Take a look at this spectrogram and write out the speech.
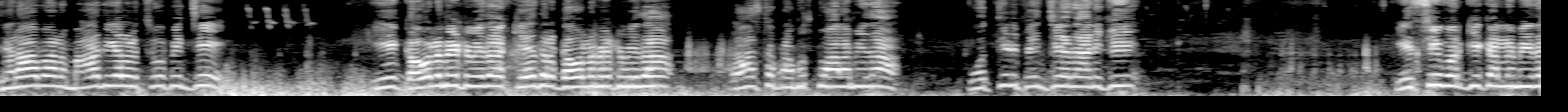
జనాభాను మాదిగలను చూపించి ఈ గవర్నమెంట్ మీద కేంద్ర గవర్నమెంట్ మీద రాష్ట్ర ప్రభుత్వాల మీద ఒత్తిడి పెంచేదానికి ఎస్సీ వర్గీకరణ మీద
